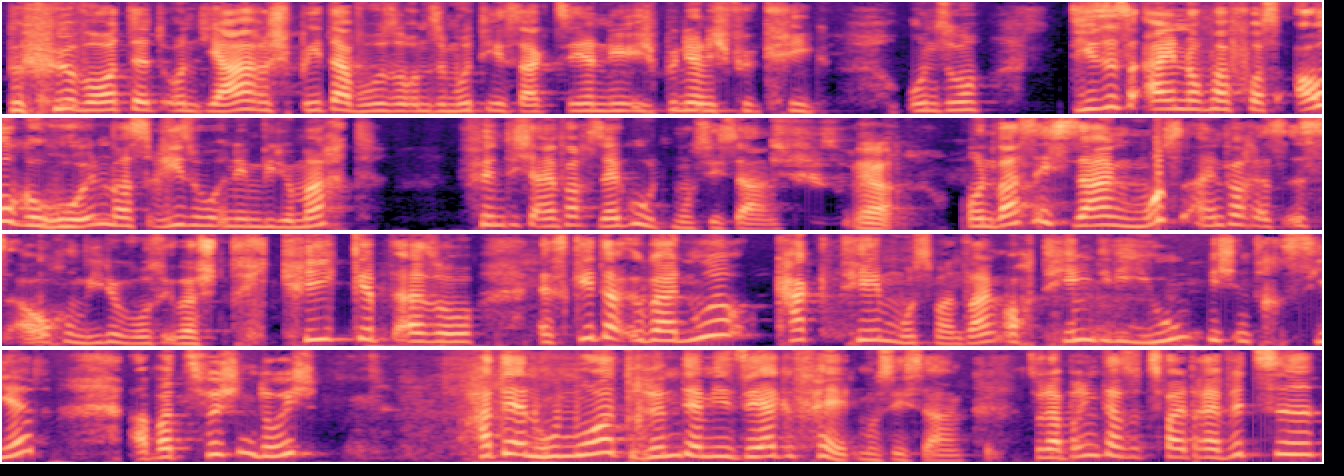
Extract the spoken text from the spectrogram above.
befürwortet und Jahre später, wo so unsere Mutti sagt, sie, nee, ich bin ja nicht für Krieg. Und so, dieses einen nochmal vors Auge holen, was Riso in dem Video macht, finde ich einfach sehr gut, muss ich sagen. Ja. Und was ich sagen muss, einfach, es ist auch ein Video, wo es über Krieg gibt. Also es geht da über nur Kackthemen, muss man sagen. Auch Themen, die die Jugend nicht interessiert. Aber zwischendurch hat er einen Humor drin, der mir sehr gefällt, muss ich sagen. So, da bringt er so zwei, drei Witze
